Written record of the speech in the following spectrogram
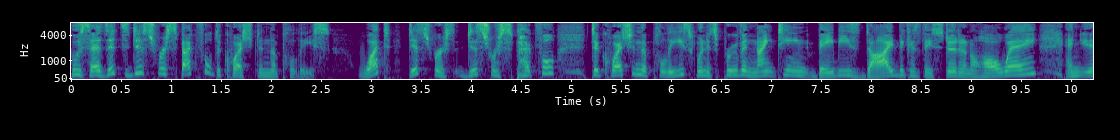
who says it's disrespectful to question the police what Disres- disrespectful to question the police when it's proven 19 babies died because they stood in a hallway and you,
